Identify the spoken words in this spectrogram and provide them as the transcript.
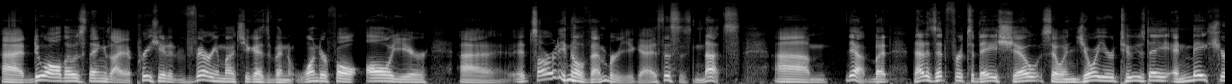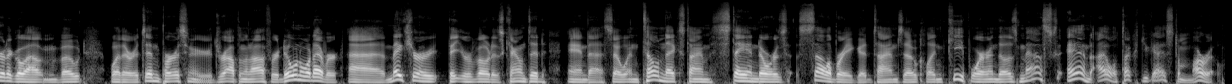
uh, do all those things. I appreciate it very much. You guys have been wonderful all year. Uh, it's already November, you guys. This is nuts. Um, yeah, but that is it for today's show. So enjoy your Tuesday and make sure to go out and vote, whether it's in person or you're dropping it off or doing whatever. Uh, make sure that your vote is counted. And uh, so until next time, stay indoors, celebrate good times, Oakland, keep wearing those masks, and I will talk to you guys tomorrow.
